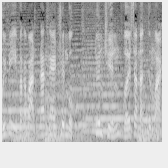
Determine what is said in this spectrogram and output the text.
Quý vị và các bạn đang nghe chuyên mục Tuyên chiến với gian lận thương mại.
